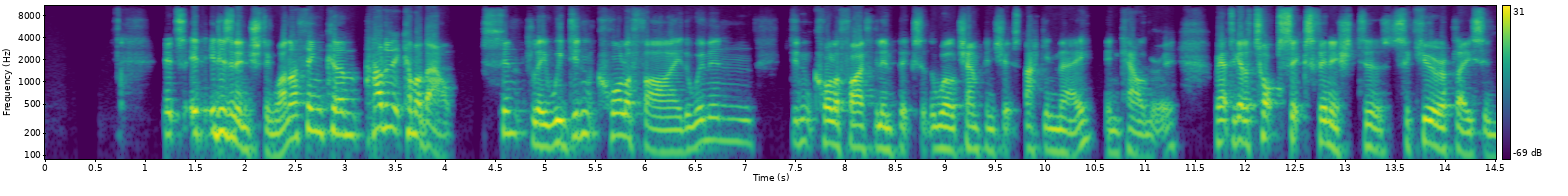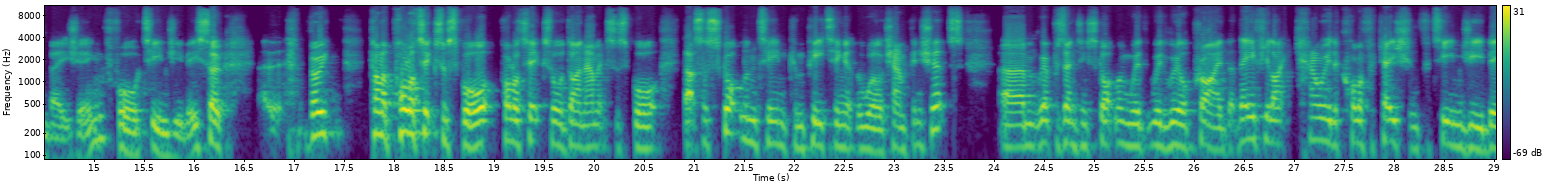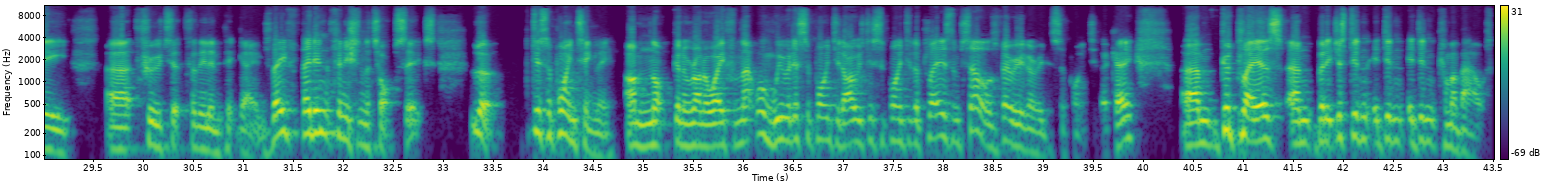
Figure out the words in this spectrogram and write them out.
It's it, it is an interesting one. I think. Um, how did it come about? Simply, we didn't qualify. The women didn't qualify for the Olympics at the World Championships back in May in Calgary. We had to get a top six finish to secure a place in Beijing for Team GB. So, very kind of politics of sport, politics or dynamics of sport. That's a Scotland team competing at the World Championships, um, representing Scotland with, with real pride. But they, if you like, carry the qualification for Team GB uh, through to for the Olympic Games. They they didn't finish in the top six. Look, disappointingly. I'm not going to run away from that one. We were disappointed. I was disappointed. The players themselves, very, very disappointed. Okay, um, good players, and but it just didn't. It didn't. It didn't come about.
